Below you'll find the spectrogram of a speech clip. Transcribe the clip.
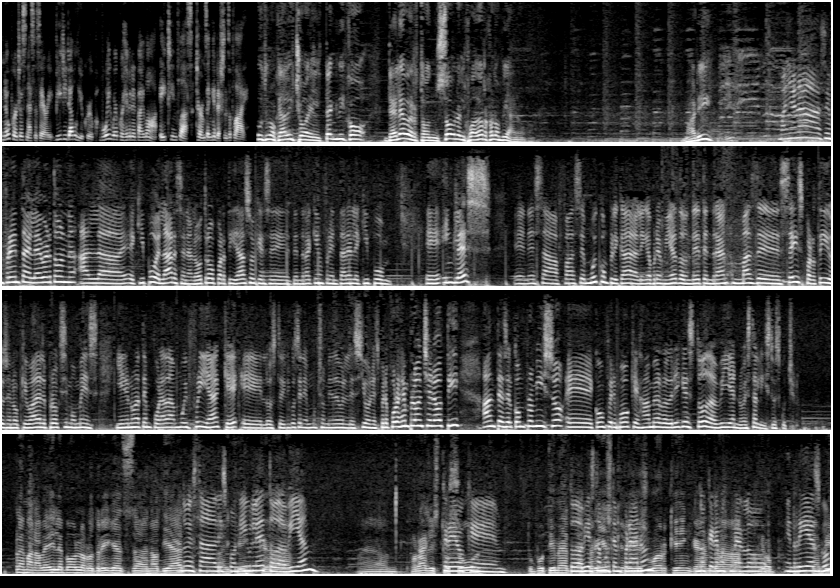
No purchase necessary. VGW Group. Void where prohibited by law. 18 plus. Terms and conditions apply. Último que ha dicho el técnico del Everton sobre el jugador colombiano. Mari. Mañana se enfrenta el Everton al uh, equipo del Arsenal, otro partidazo que se tendrá que enfrentar el equipo eh, inglés en esta fase muy complicada de la Liga Premier, donde tendrán más de seis partidos en lo que va del próximo mes y en una temporada muy fría que eh, los técnicos tienen mucho miedo de lesiones. Pero, por ejemplo, Ancelotti, antes del compromiso, eh, confirmó que James Rodríguez todavía no está listo. Escúchenlo. No está disponible todavía. Creo que todavía está muy temprano. No queremos ponerlo en riesgo.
